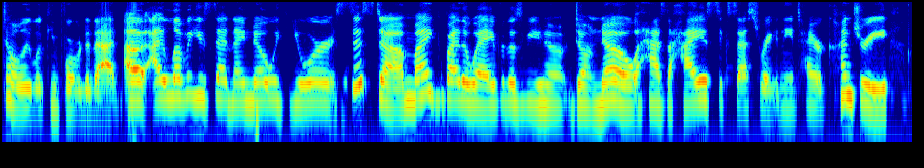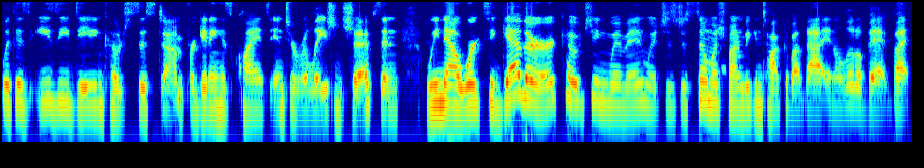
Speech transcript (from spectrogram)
totally looking forward to that. Uh, I love what you said. And I know with your system, Mike, by the way, for those of you who don't know, has the highest success rate in the entire country with his EZ Dating Coach system for getting his clients into relationships. And we now work together coaching women, which is just so much fun. We can talk about that in a little bit. But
